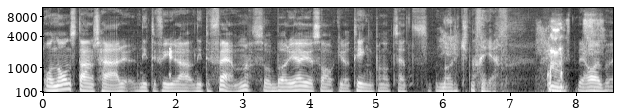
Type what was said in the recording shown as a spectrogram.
Och någonstans här 94-95 så börjar ju saker och ting på något sätt mörkna igen. Mm. Det har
